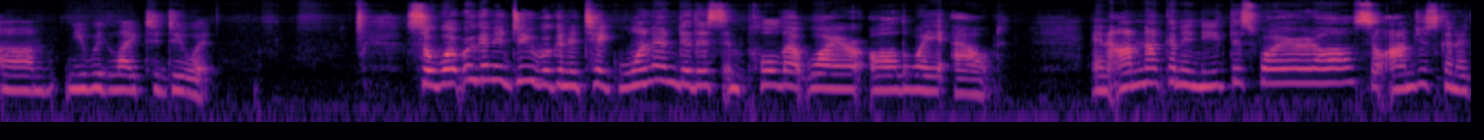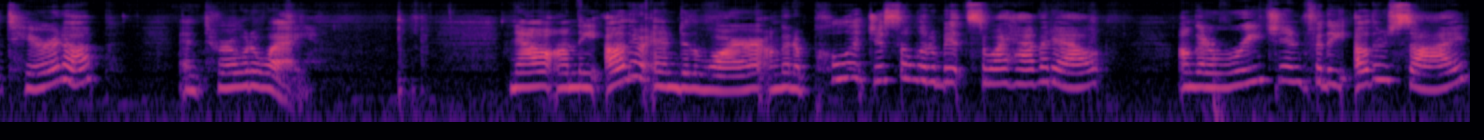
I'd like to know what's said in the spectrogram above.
um, you would like to do it. So what we're going to do, we're going to take one end of this and pull that wire all the way out. And I'm not going to need this wire at all, so I'm just going to tear it up and throw it away. Now on the other end of the wire, I'm going to pull it just a little bit so I have it out. I'm going to reach in for the other side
